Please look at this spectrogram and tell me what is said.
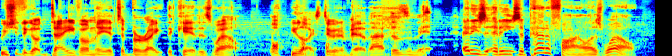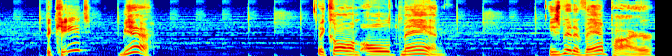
We should have got Dave on here to berate the kid as well. Oh. He likes doing a bit of that, doesn't he? And he's and he's a pedophile as well. The kid? Yeah. They call him old man. He's been a vampire,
